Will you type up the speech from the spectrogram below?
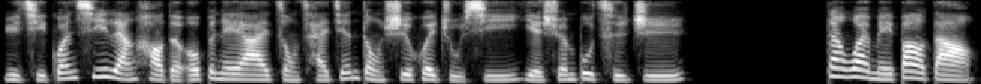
与其关系良好的 OpenAI 总裁兼董事会主席也宣布辞职。但外媒报道，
